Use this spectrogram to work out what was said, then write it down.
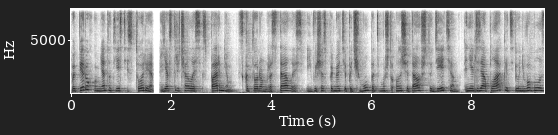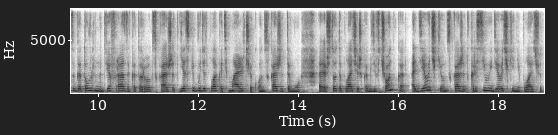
Во-первых, у меня тут есть история. Я встречалась с парнем, с которым рассталась, и вы сейчас поймете почему. Потому что он считал, что детям нельзя плакать, и у него было заготовлены две фразы, которые он скажет. Если будет плакать мальчик, он скажет ему, э, что ты плачешь как девчонка, а девочке он скажет, красивые девочки не плачут.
